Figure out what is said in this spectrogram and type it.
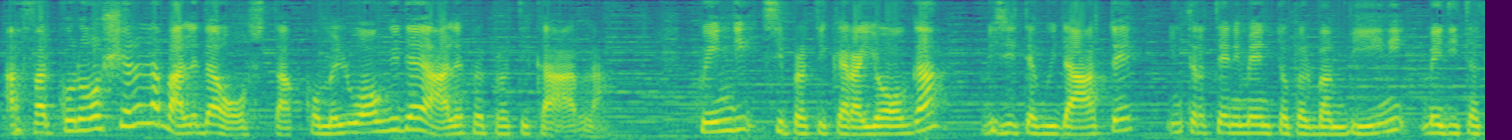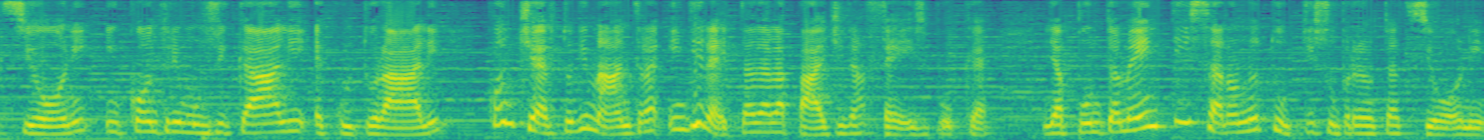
a far conoscere la Valle d'Aosta come luogo ideale per praticarla. Quindi si praticherà yoga, visite guidate, intrattenimento per bambini, meditazioni, incontri musicali e culturali, concerto di mantra in diretta dalla pagina Facebook. Gli appuntamenti saranno tutti su prenotazioni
